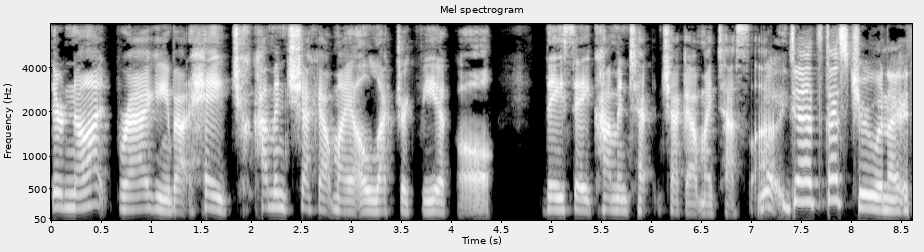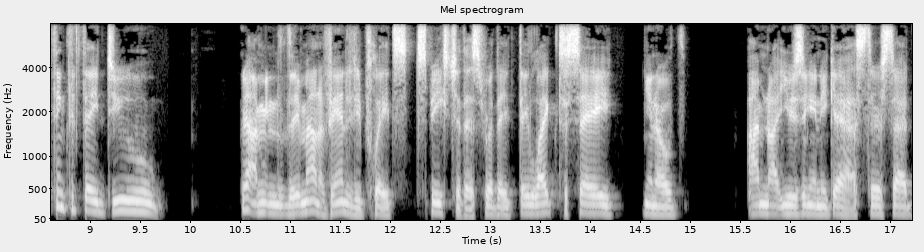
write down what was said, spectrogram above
They're not bragging about, hey, ch- come and check out my electric vehicle. They say, come and te- check out my Tesla. Well, yeah, that's, true. And I think that they do. Yeah, I mean, the amount of vanity plates speaks to this, where they, they like to say, you know, I'm not using any gas. There's that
